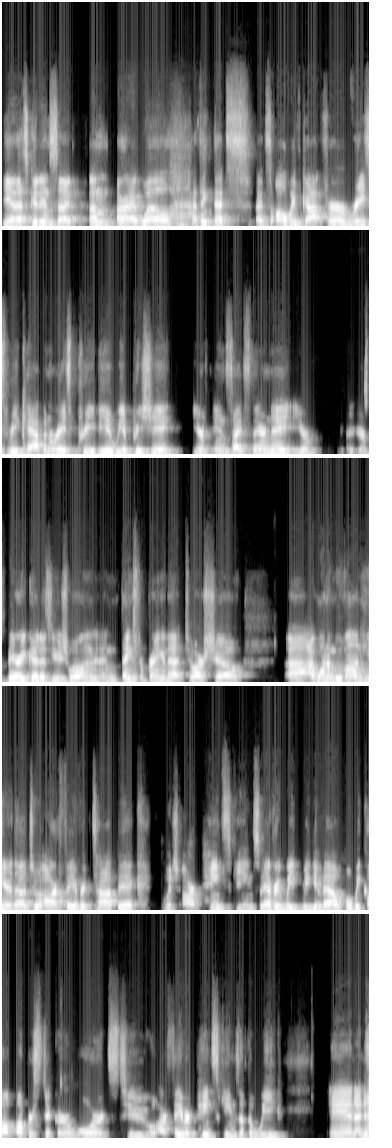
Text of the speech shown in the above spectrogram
Yeah, that's good insight. Um, all right, well, I think that's that's all we've got for a race recap and race preview. We appreciate your insights there, Nate. You're you're very good as usual, and, and thanks for bringing that to our show. Uh, I want to move on here though to our favorite topic, which are paint schemes. So every week we give out what we call bumper sticker awards to our favorite paint schemes of the week. And I know,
